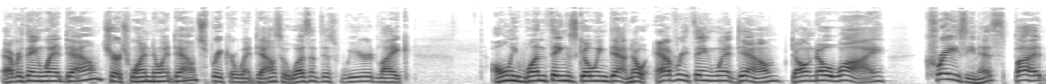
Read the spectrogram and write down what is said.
Everything went down. Church One went down. Spreaker went down. So it wasn't this weird, like, only one thing's going down. No, everything went down. Don't know why. Craziness. But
